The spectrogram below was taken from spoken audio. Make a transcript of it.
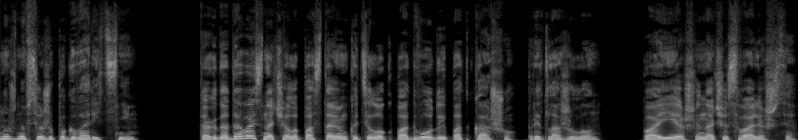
Нужно все же поговорить с ним». «Тогда давай сначала поставим котелок под воду и под кашу», — предложил он. «Поешь, иначе свалишься».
